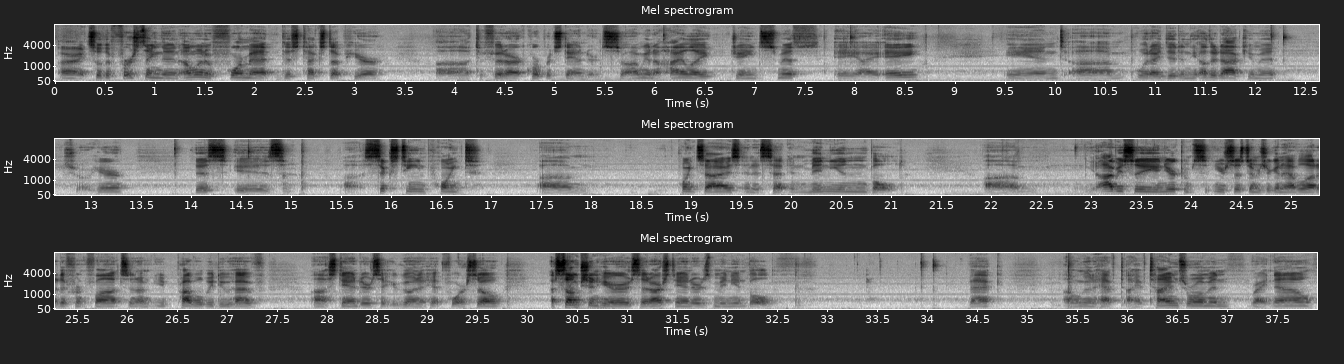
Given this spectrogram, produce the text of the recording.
Alright, so the first thing then, I'm going to format this text up here uh, to fit our corporate standards. So I'm going to highlight Jane Smith AIA and um, what I did in the other document, show here, this is uh, 16 point um, point size and it's set in minion bold. Um, obviously in your, your systems you're going to have a lot of different fonts and um, you probably do have uh, standards that you're going to hit for. So assumption here is that our standard is minion bold. Back, I'm going to have, I have Times Roman right now.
